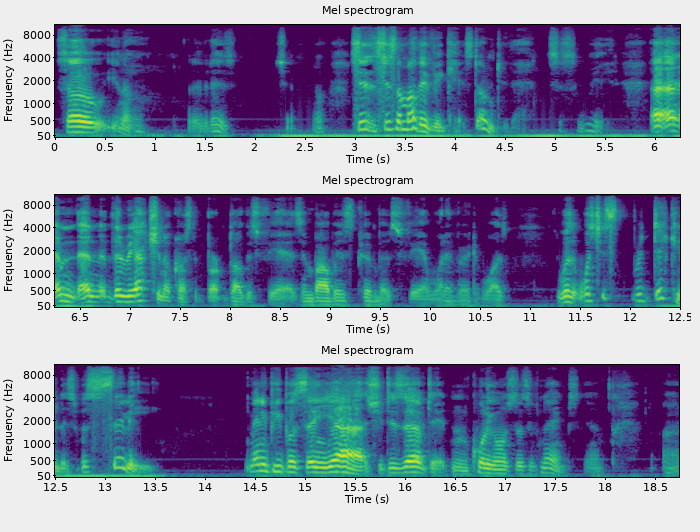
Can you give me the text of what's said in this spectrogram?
So you know, whatever it is, she's, she's the mother of your kids. Don't do that. It's just weird. Uh, and, and the reaction across the blogosphere, Zimbabwe's Twimbosphere, and whatever it was, was was just ridiculous. Was silly. Many people saying, "Yeah, she deserved it," and calling all sorts of names. Yeah, uh,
